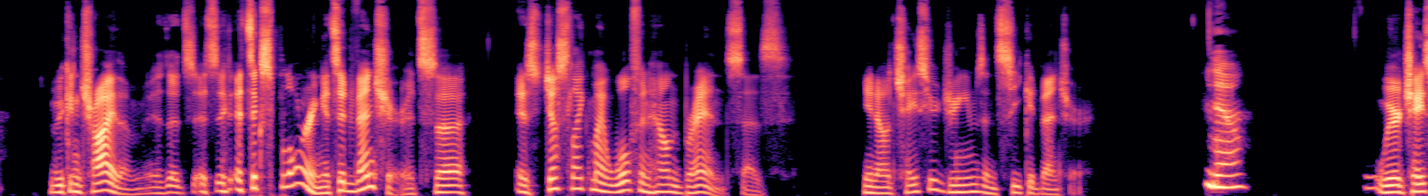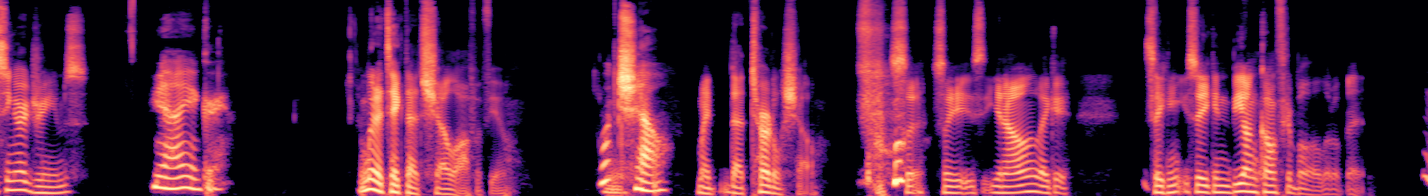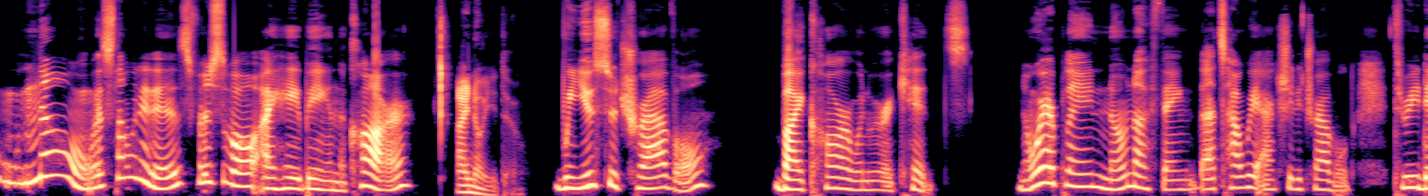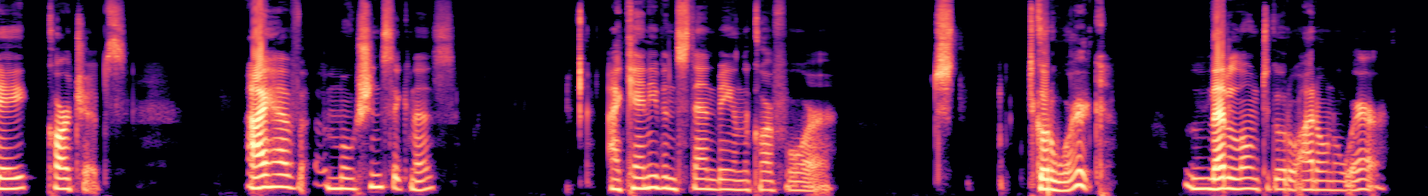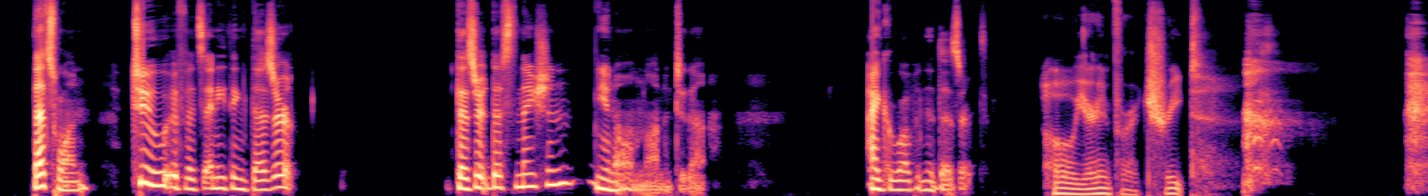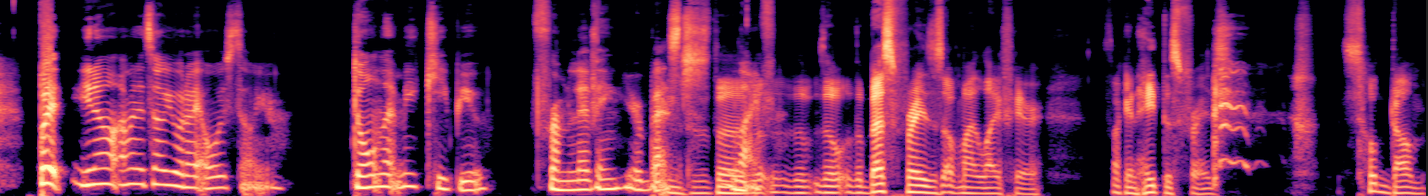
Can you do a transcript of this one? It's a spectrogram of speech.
we can try them. It's it's it's, it's exploring. It's adventure. It's uh, it's just like my Wolf and Hound brand says. You know, chase your dreams and seek adventure. Yeah. We're chasing our dreams. Yeah, I agree. I'm gonna take that shell off of you, What Mm. shell? my that turtle shell. So so you, you know like uh, so you can so you can be uncomfortable a little bit. No, that's not what it is. First of all, I hate being in the car. I know you do. We used to travel by car when we were kids. No airplane, no nothing. That's how we actually traveled. Three day car trips. I have motion sickness. I can't even stand being in the car for to go to work, let alone to go to I don't know where. That's one. Two, if it's anything desert, desert destination, you know, I'm not into that. I grew up in the desert. Oh, you're in for a treat. But, you know, I'm going to tell you what I always tell you. Don't let me keep you from living your This best is the, life. the, the the the best phrase of my life here. Fucking hate this phrase. so dumb.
